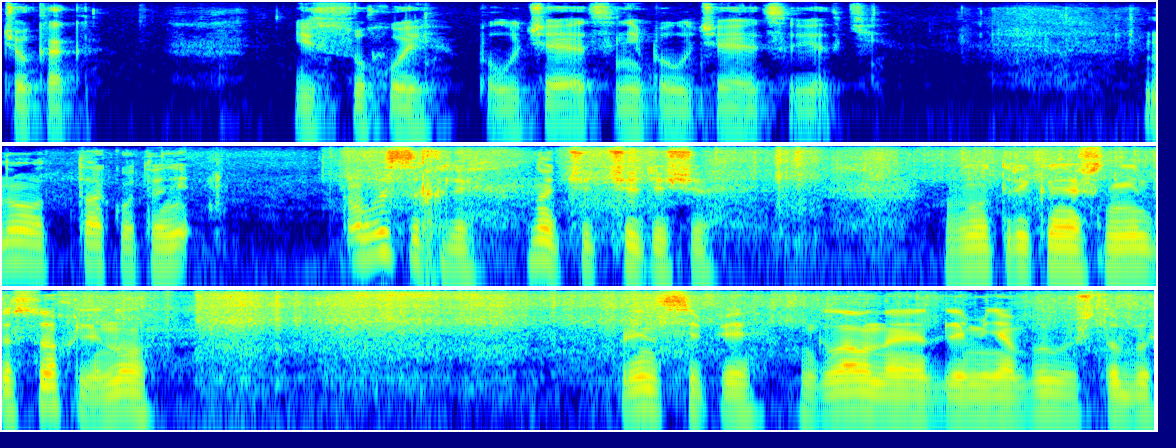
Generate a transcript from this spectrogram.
что как из сухой получается, не получается ветки. Ну вот так вот они высохли, но чуть-чуть еще. Внутри, конечно, не досохли, но в принципе главное для меня было, чтобы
